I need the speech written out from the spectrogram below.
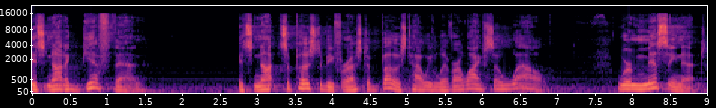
It's not a gift then. It's not supposed to be for us to boast how we live our life so well. We're missing it.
